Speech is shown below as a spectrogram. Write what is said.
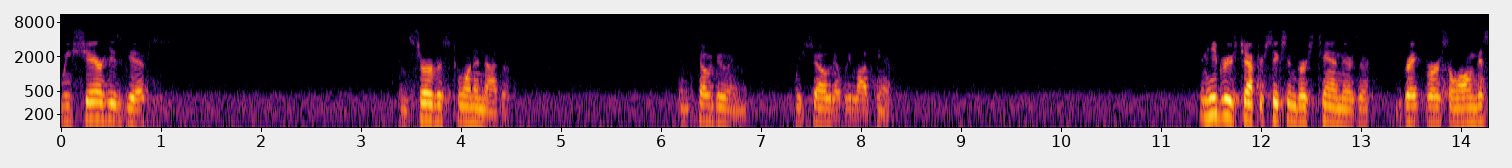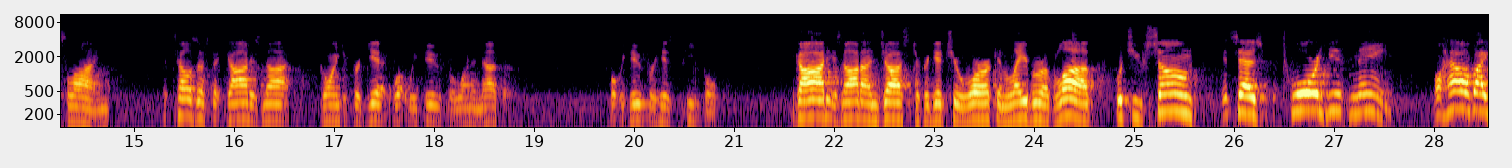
We share his gifts in service to one another. In so doing, we show that we love him. In Hebrews chapter 6 and verse 10, there's a great verse along this line that tells us that God is not going to forget what we do for one another, what we do for his people. God is not unjust to forget your work and labor of love, which you've sown, it says, toward his name. Well, how have I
